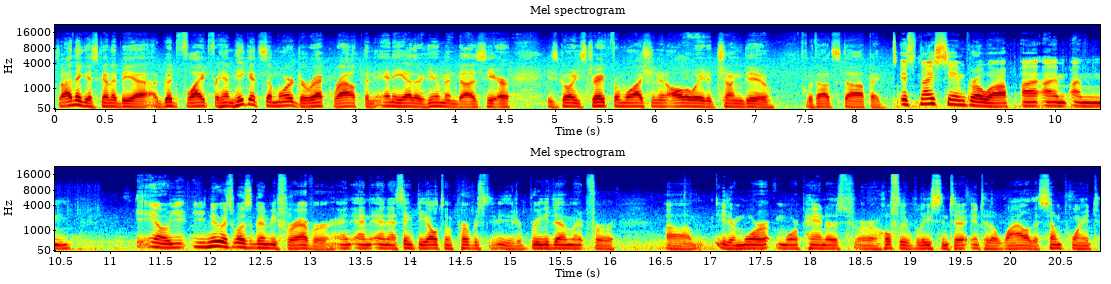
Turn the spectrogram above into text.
So I think it's going to be a, a, good flight for him. He gets a more direct route than any other human does here. He's going straight from Washington all the way to Chengdu without stopping. It's nice to see him grow up. I, am I'm, you know, you, you, knew it wasn't going to be forever, and, and, and I think the ultimate purpose is either to breed them for um, either more more pandas or hopefully released into into the wild at some point.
